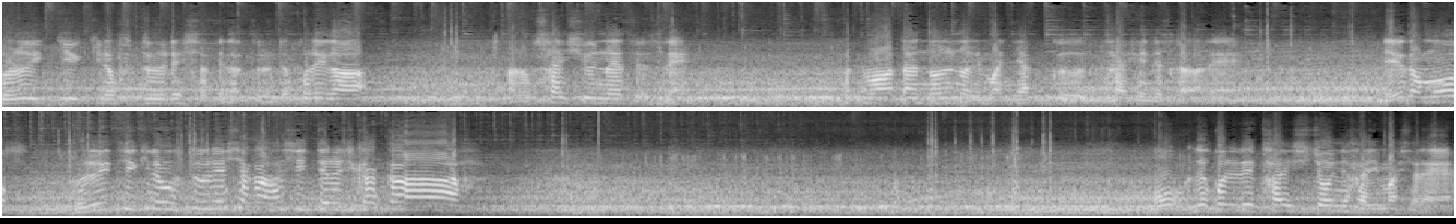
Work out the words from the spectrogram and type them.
古市行きの普通列車ってなってるんでこれがあの最終のやつですね。また乗るのにマニアック大変ですからね。ていうかもう古い地域の普通列車が走ってる時間か。おでこれで大使町に入りましたね。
